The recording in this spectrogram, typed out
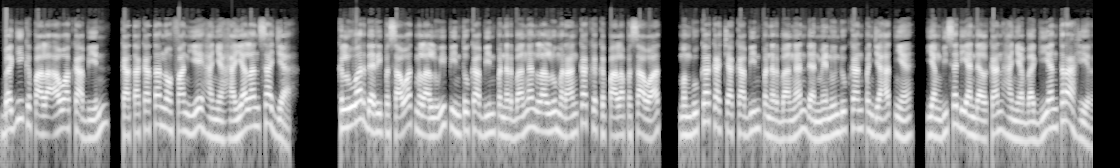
Bagi kepala awak kabin, kata-kata Novan Ye hanya hayalan saja. Keluar dari pesawat melalui pintu kabin penerbangan lalu merangkak ke kepala pesawat, membuka kaca kabin penerbangan dan menundukkan penjahatnya, yang bisa diandalkan hanya bagian terakhir.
